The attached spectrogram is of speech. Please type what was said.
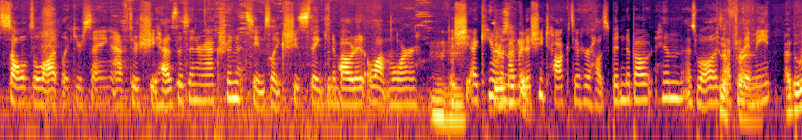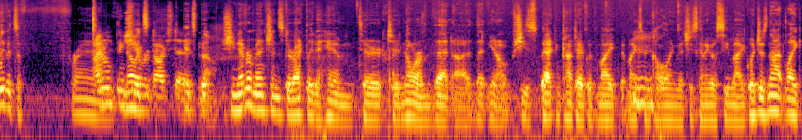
solves a lot, like you're saying, after she has this interaction. It seems like she's thinking about it a lot more. Mhm. Does she? I can't There's remember. like a- does she talk to her husband about him as well as to a after they meet? I believe it's a friend. I don't think no, she it's, ever talks to. It's but No. she never mentions directly to him to to Norm that uh, that you know she's back in contact with Mike that Mike's been Mm. calling that she's going to go see Mike, which is not like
